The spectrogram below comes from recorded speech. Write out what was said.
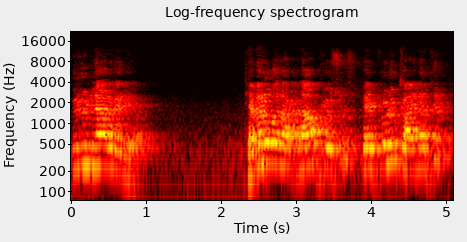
ürünler veriyor. Temel olarak ne yapıyorsunuz? Petrolü kaynatıp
